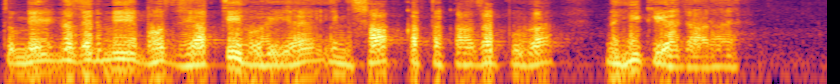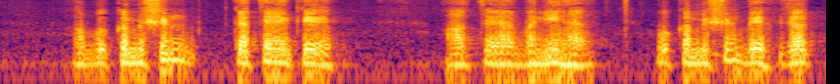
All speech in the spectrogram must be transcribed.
تو میری نظر میں بہت زیادتی ہو رہی ہے، انصاف کا تقاضا پورا نہیں کیا جا رہا ہے۔ اب کمیشن کہتے ہیں کہ آتے ہیں، بنی ہے۔ وہ کمیشن بے شک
